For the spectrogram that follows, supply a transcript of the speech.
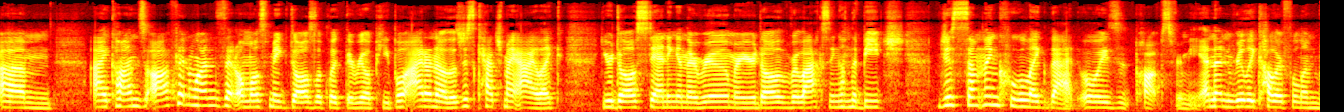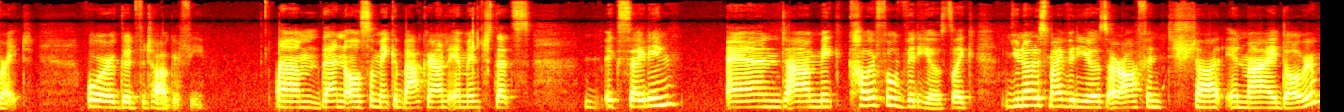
um, icons, often ones that almost make dolls look like they're real people. I don't know, those just catch my eye, like your doll standing in their room or your doll relaxing on the beach. Just something cool like that always pops for me. And then really colorful and bright. Or good photography. Um, then also make a background image that's exciting and uh, make colorful videos. Like you notice my videos are often shot in my doll room.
